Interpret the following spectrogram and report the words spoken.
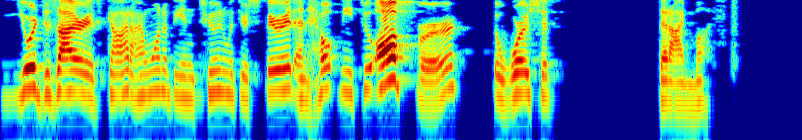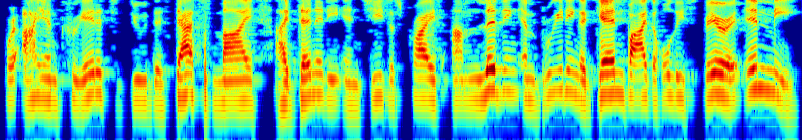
your desire is, God, I want to be in tune with your spirit and help me to offer the worship that I must. Where I am created to do this. That's my identity in Jesus Christ. I'm living and breathing again by the Holy Spirit in me.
